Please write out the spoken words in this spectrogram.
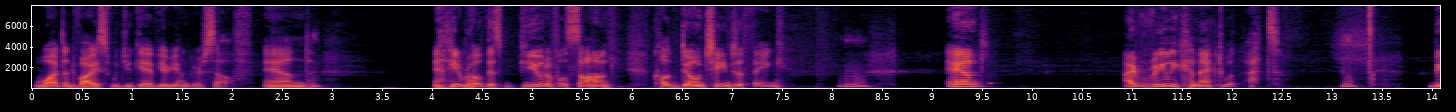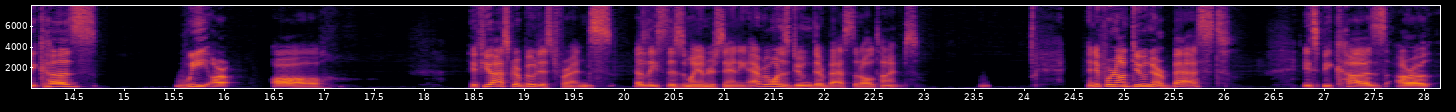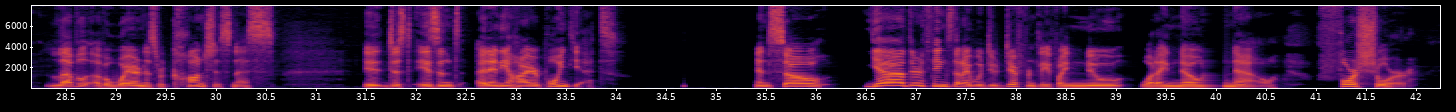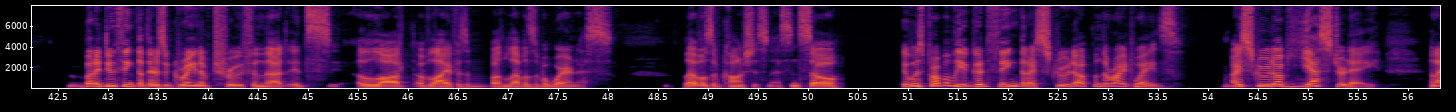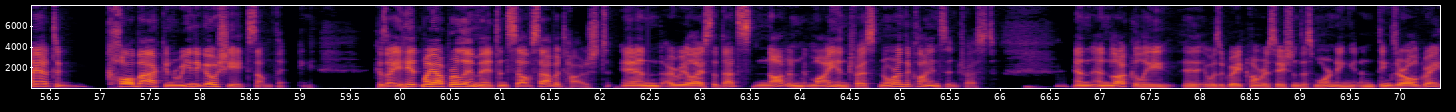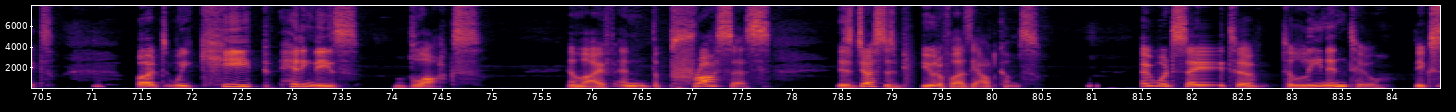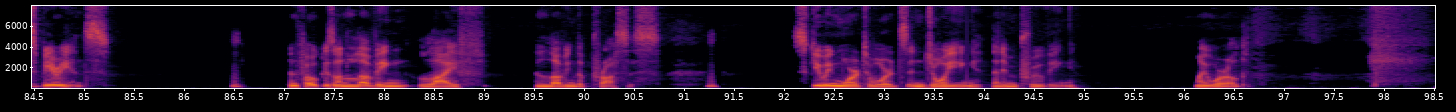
What advice would you give your younger self? And mm. and he wrote this beautiful song called Don't Change a Thing. Mm. And I really connect with that. Mm. Because we are all if you ask our Buddhist friends, at least this is my understanding, everyone is doing their best at all times. And if we're not doing our best, it's because our level of awareness or consciousness it just isn't at any higher point yet. And so, yeah, there are things that I would do differently if I knew what I know now, for sure. But I do think that there's a grain of truth in that. It's a lot of life is about levels of awareness levels of consciousness. And so it was probably a good thing that I screwed up in the right mm-hmm. ways. Mm-hmm. I screwed up yesterday and I had to call back and renegotiate something because I hit my upper limit and self sabotaged. And I realized that that's not in my interest nor in the client's interest. Mm-hmm. And, and luckily, it was a great conversation this morning and things are all great. Mm-hmm. But we keep hitting these blocks in life, and the process is just as beautiful as the outcomes. I would say to to lean into the experience mm. and focus on loving life and loving the process. Mm. Skewing more towards enjoying than improving my world.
